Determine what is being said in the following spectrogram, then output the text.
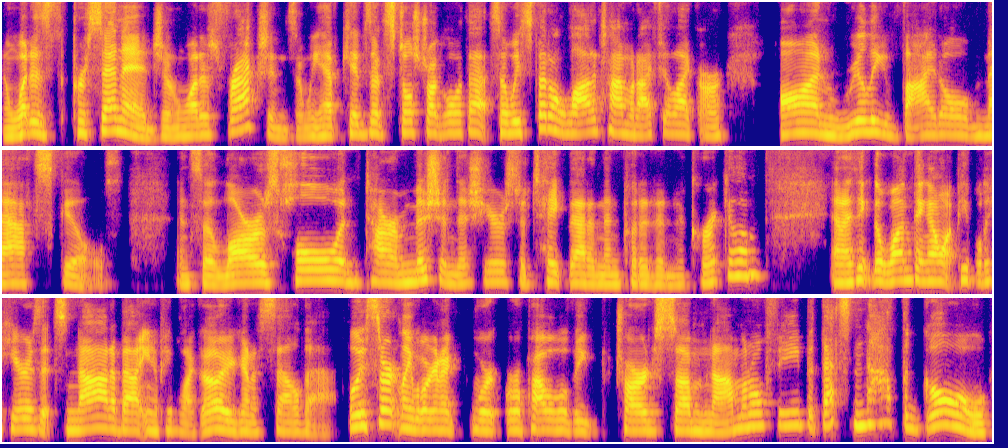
and what is percentage and what is fractions. And we have kids that still struggle with that. So we spent a lot of time, what I feel like are on really vital math skills. And so Laura's whole entire mission this year is to take that and then put it into curriculum. And I think the one thing I want people to hear is it's not about, you know, people like, oh, you're going to sell that. Well, certainly we're going to, we're, we'll probably charge some nominal fee, but that's not the goal.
